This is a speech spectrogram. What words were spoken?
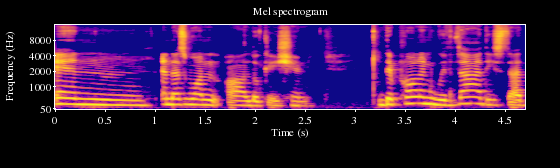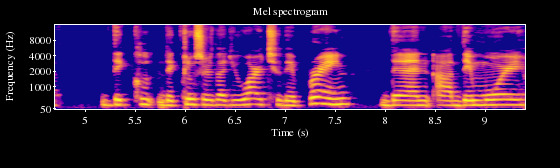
and and that's one uh, location. The problem with that is that the, cl- the closer that you are to the brain, then uh, the more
